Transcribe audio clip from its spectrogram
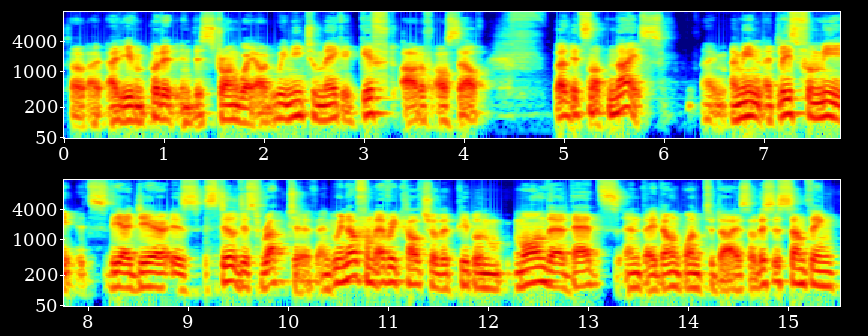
So I, I even put it in this strong way out. We need to make a gift out of ourselves. But it's not nice I, I, mean, at least for me, it's the idea is still disruptive, and we know from every culture that people mourn their deaths and they don't want to die. So this is something,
